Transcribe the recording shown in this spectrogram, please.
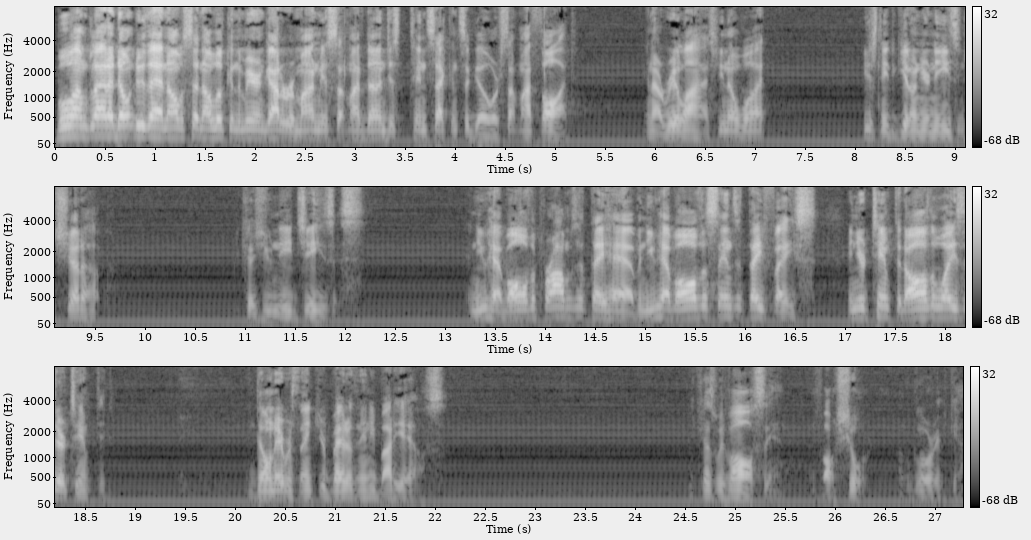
Boy, I'm glad I don't do that. And all of a sudden, I'll look in the mirror and God will remind me of something I've done just 10 seconds ago or something I thought. And I realize, you know what? You just need to get on your knees and shut up because you need Jesus. And you have all the problems that they have, and you have all the sins that they face, and you're tempted all the ways they're tempted. And don't ever think you're better than anybody else because we've all sinned and fall short of the glory of God.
